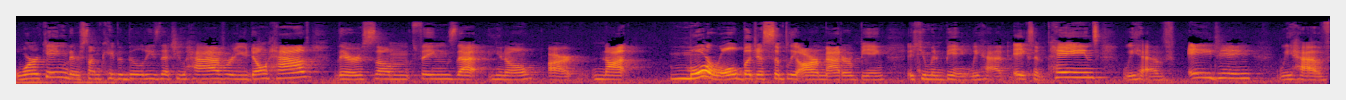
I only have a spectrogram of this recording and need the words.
working. There's some capabilities that you have or you don't have. There's some things that, you know, are not moral, but just simply are a matter of being a human being. We have aches and pains, we have aging, we have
